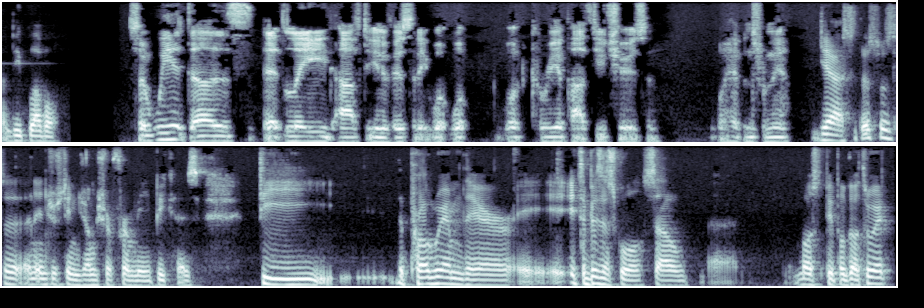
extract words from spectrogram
on deep level. So where does it lead after university? What what what career path do you choose, and what happens from there? Yeah, so this was a, an interesting juncture for me because the the program there it's a business school, so uh, most people go through it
